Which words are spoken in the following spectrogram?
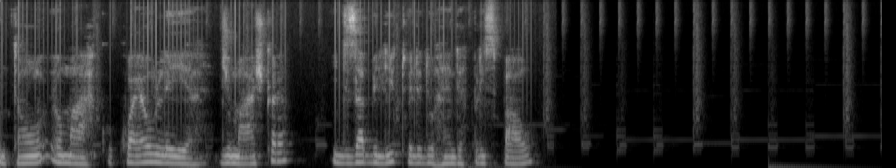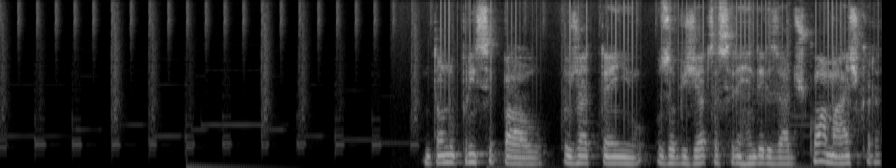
Então eu marco qual é o layer de máscara e desabilito ele do render principal Então no principal eu já tenho os objetos a serem renderizados com a máscara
